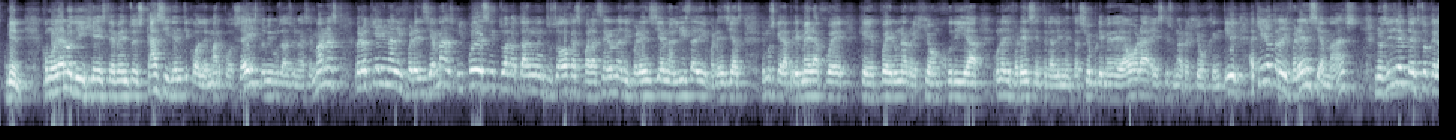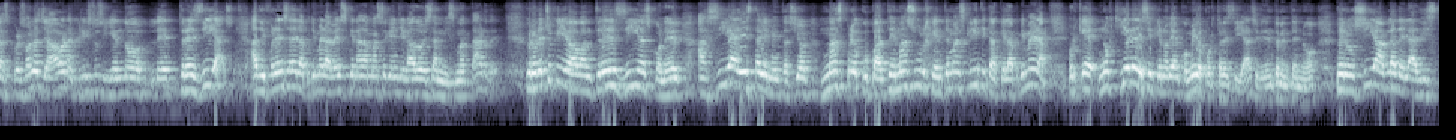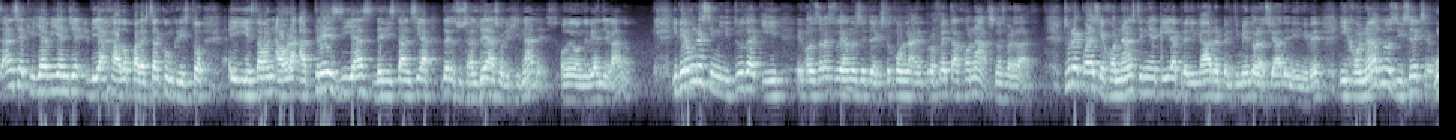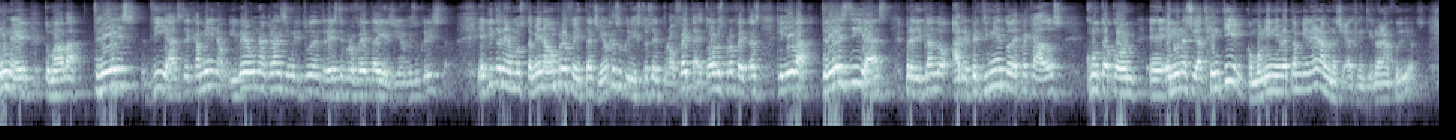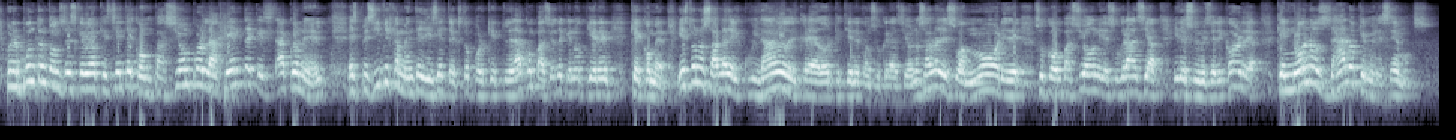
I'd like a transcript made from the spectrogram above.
Bien, como ya lo dije, este evento es casi idéntico al de Marcos 6, lo vimos hace unas semanas, pero aquí hay una diferencia más. Y puedes ir tú anotando en tus hojas para hacer una diferencia, una lista de diferencias. Vemos que la primera fue que fue en una región judía, una diferencia entre la alimentación primera y ahora es que es una región gentil. Aquí hay otra diferencia más. Nos dice el texto que las personas llevaban a Cristo siguiéndole tres días, a diferencia de la primera vez que nada más habían llegado esa misma tarde. Pero el hecho que llevaban tres días con él hacía esta alimentación más preocupante, más urgente, más crítica que la primera. Porque no quiere decir que no habían comido por tres días, evidentemente no, pero sí habla de la distancia que ya habían viajado para estar con Cristo y estaban ahora a tres días de distancia de sus aldeas originales o de donde habían llegado. Y veo una similitud aquí eh, cuando estaba estudiando este texto con la, el profeta Jonás, ¿no es verdad? Tú recuerdas que Jonás tenía que ir a predicar arrepentimiento a la ciudad de Nínive y Jonás nos dice que según él tomaba tres días de camino y veo una gran similitud entre este profeta y el Señor Jesucristo. Y aquí tenemos también a un profeta, el Señor Jesucristo es el profeta de todos los profetas que lleva tres días predicando arrepentimiento de pecados junto con eh, en una ciudad gentil, como Nínive también era una ciudad gentil, no eran judíos. Pero el punto entonces es que veo que siente compasión por la gente que está con él, específicamente dice el texto, porque le da compasión de que no tienen que comer. Y esto nos habla del cuidado del Creador que tiene con su creación, nos habla de su amor y de su compasión y de su gracia y de su misericordia, que no nos da lo que merecemos,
